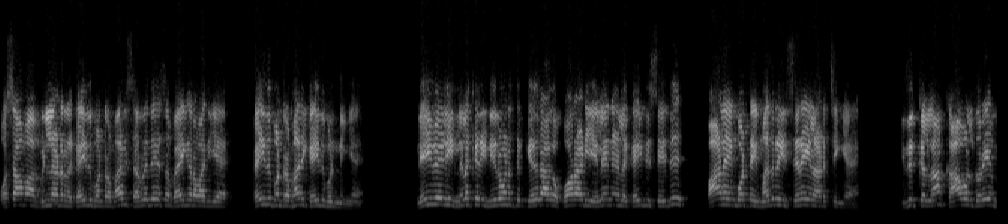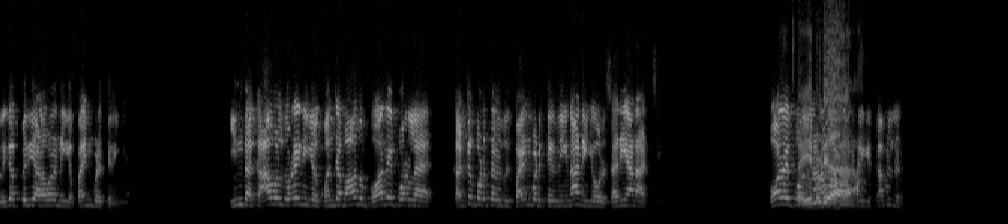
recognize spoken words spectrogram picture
ஒசாமா பின்லாடனை கைது பண்ற மாதிரி சர்வதேச பயங்கரவாதிய கைது பண்ற மாதிரி கைது பண்ணீங்க. நெய்வேலி நிலக்கரி நிறுவனத்திற்கு எதிராக போராடிய இளைஞர்களை கைது செய்து பாளையங்கோட்டை மதுரை சிறையில் அடைச்சிங்க. இதுக்கெல்லாம் காவல்துறையை மிகப்பெரிய அளவில் நீங்க பயன்படுத்துறீங்க. இந்த காவல்துறை நீங்க கொஞ்சமாவது போதைப் பொருளை கட்டுப்படுத்துறதுக்கு பயன்படுத்தி இருந்தீங்கன்னா நீங்க ஒரு சரியான ஆட்சி. போதைப் பொருள் என்னுடைய- நடமாட்டம் இன்னைக்கு தமிழ்நாடு எ-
